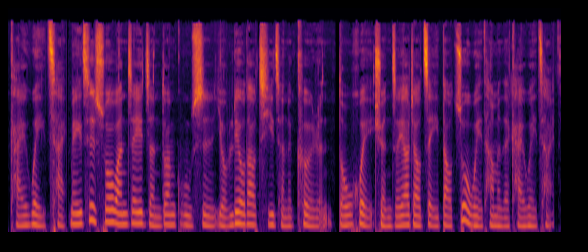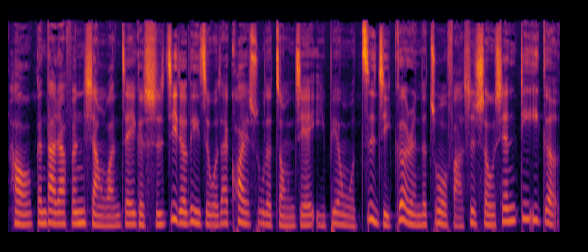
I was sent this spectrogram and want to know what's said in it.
开胃菜。每次说完这一整段故事，有六到七成的客人都会选择要叫这一道作为他们的开胃菜。好，跟大家分享完这一个实际的例子，我再快速的总结一遍我自己个人的做法是：首先，第一个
